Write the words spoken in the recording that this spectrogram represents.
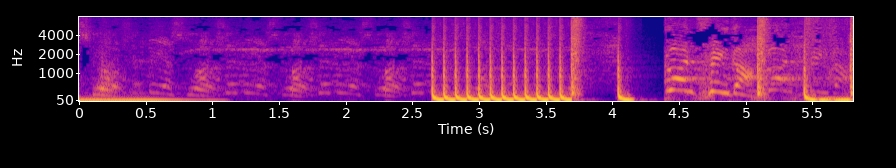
Slow. Gunfinger!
